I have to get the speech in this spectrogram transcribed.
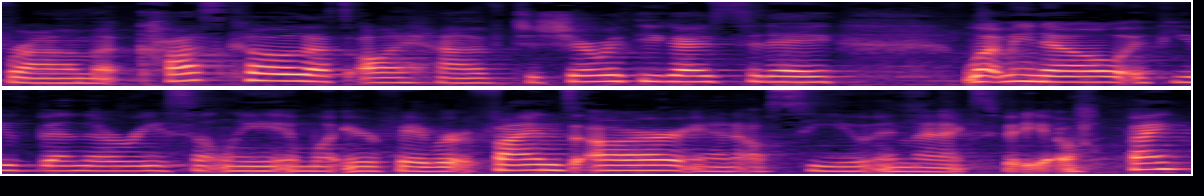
from Costco. That's all I have to share with you guys today. Let me know if you've been there recently and what your favorite finds are, and I'll see you in my next video. Bye.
